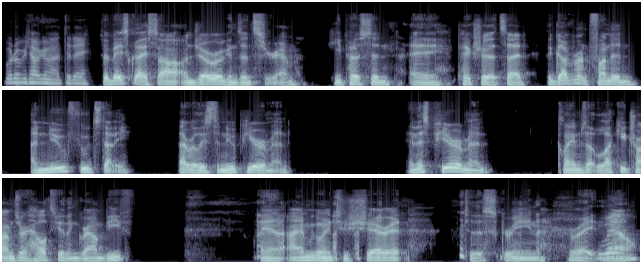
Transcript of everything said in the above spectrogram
what are we talking about today? so basically, I saw on Joe Rogan's Instagram, he posted a picture that said the government funded a new food study that released a new pyramid. And this pyramid claims that Lucky Charms are healthier than ground beef. And I'm going to share it to the screen right now.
